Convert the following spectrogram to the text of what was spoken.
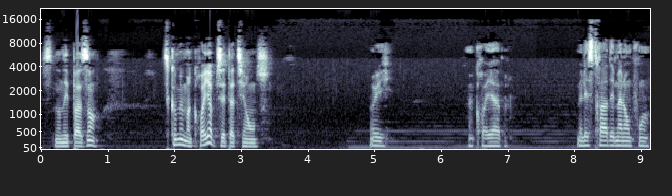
ce n'en est pas un. C'est quand même incroyable cette attirance. Oui. Incroyable. Mais l'estrade est mal en point.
